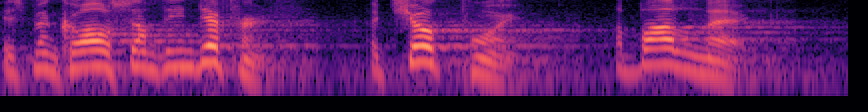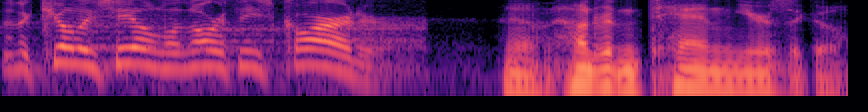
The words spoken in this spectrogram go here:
it's been called something different a choke point, a bottleneck, an Achilles heel in the Northeast Corridor. Yeah, 110 years ago.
